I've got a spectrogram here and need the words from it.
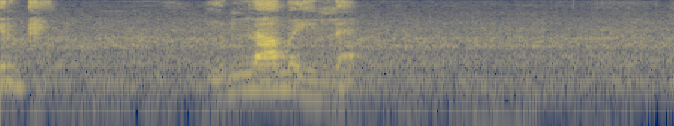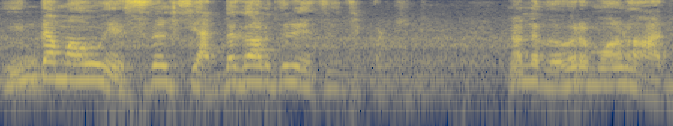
இருக்கு. இல்லாமல் இல்லை. இந்த அம்மாவும் எஸ்எல்சி அந்த காலத்தில் எஸ்எல்சி படிச்சுட்டு நல்ல விவரமான ஆள்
